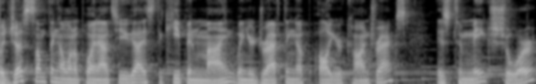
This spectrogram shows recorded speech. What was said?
But just something I want to point out to you guys to keep in mind when you're drafting up all your contracts is to make sure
